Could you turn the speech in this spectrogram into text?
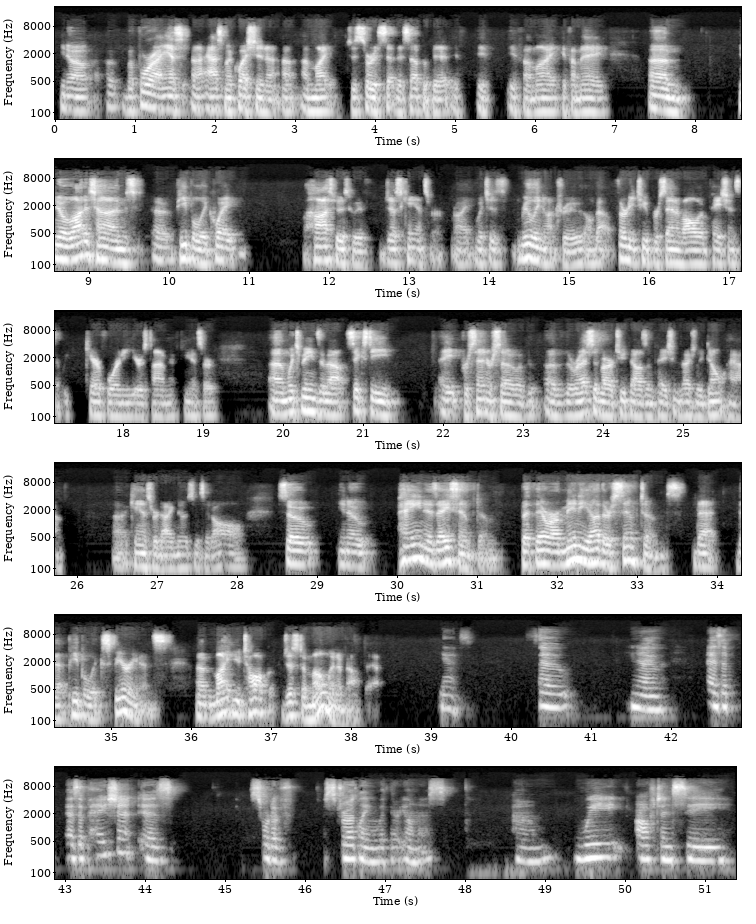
you know, uh, before I ask, uh, ask my question, I, I, might just sort of set this up a bit, if, if, if I might, if I may. Um, you know, a lot of times uh, people equate hospice with just cancer, right? Which is really not true. About 32% of all the patients that we care for in a year's time have cancer, um, which means about 68% or so of, of the rest of our 2,000 patients actually don't have uh, cancer diagnosis at all. So, you know, pain is a symptom, but there are many other symptoms that that people experience. Uh, might you talk just a moment about that? Yes. So, you know, as a as a patient is sort of struggling with their illness, um, we often see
